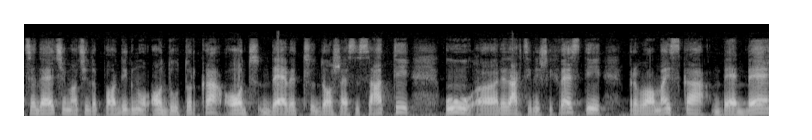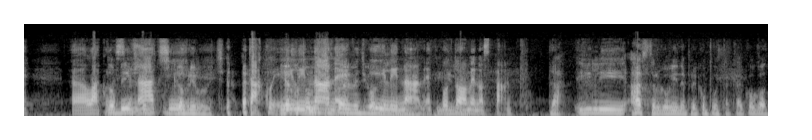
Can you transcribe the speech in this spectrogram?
CD će moći da podignu od utorka od 9 do 16 sati u redakciji Niških vesti, Prvomajska, BB, lako nas je naći. Gavrilović. Tako je, ili Nane, ili Nane, po tome nas pamte. Da, ili Astrogovine preko puta, kako god.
